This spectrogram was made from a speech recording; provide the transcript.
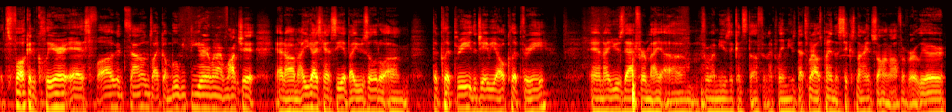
it's fucking clear as fuck. It sounds like a movie theater when I watch it. And um you guys can't see it but I use a little um the clip 3 the JBL clip 3 and I use that for my um for my music and stuff and I play music that's what I was playing the 6 9 song off of earlier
